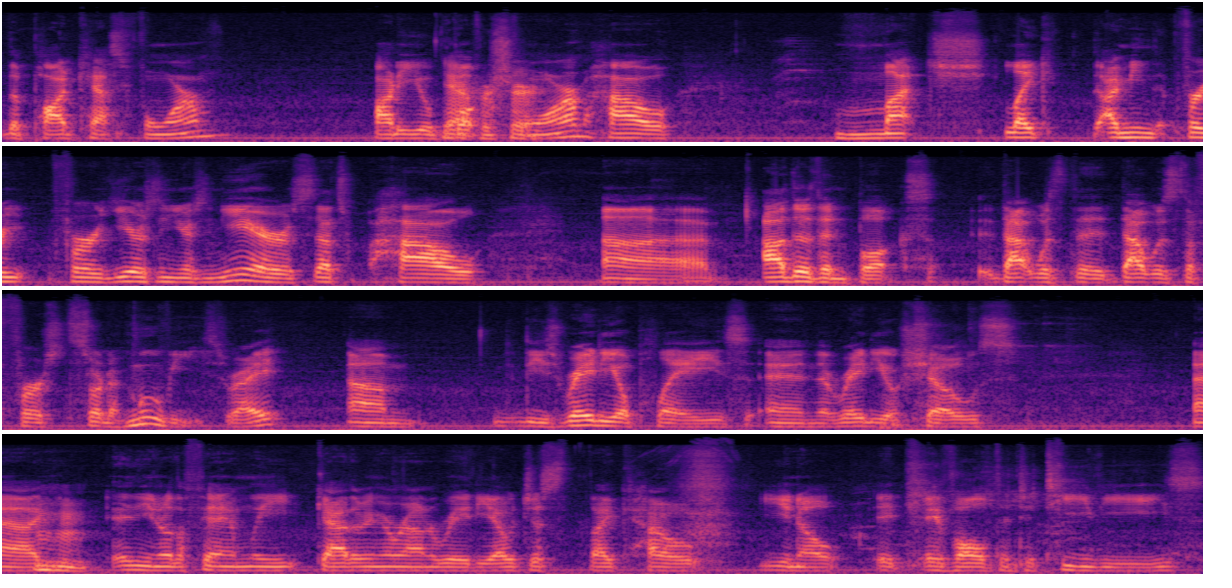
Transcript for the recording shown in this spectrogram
the podcast form audio Yeah, book sure. form how much like i mean for for years and years and years that's how uh, other than books that was the that was the first sort of movies right um, these radio plays and the radio shows uh, Mhm. and, you know the family gathering around a radio just like how you know it evolved into tvs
